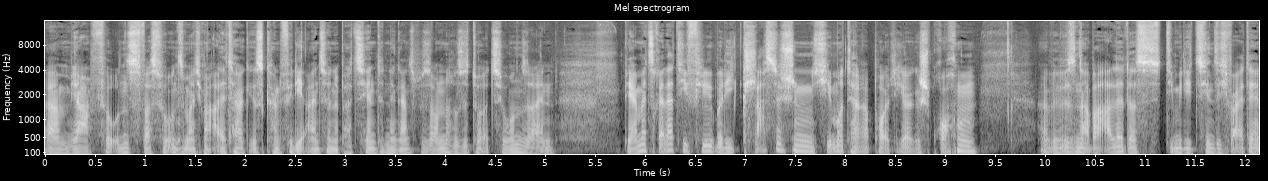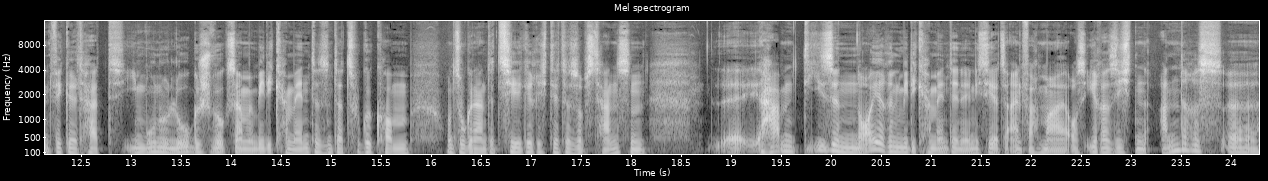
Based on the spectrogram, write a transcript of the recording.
ähm, ja, für uns, was für uns manchmal Alltag ist, kann für die einzelne Patientin eine ganz besondere Situation sein. Wir haben jetzt relativ viel über die klassischen Chemotherapeutika gesprochen. Äh, wir wissen aber alle, dass die Medizin sich weiterentwickelt hat. Immunologisch wirksame Medikamente sind dazugekommen und sogenannte zielgerichtete Substanzen. Äh, haben diese neueren Medikamente, nenne ich sie jetzt einfach mal, aus Ihrer Sicht ein anderes äh,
